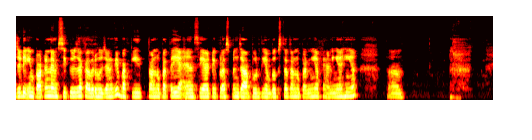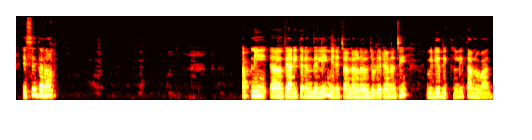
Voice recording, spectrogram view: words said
ਜਿਹੜੇ ਇੰਪੋਰਟੈਂਟ ਐਮਸੀਕਿਊਜ਼ ਆ ਕਵਰ ਹੋ ਜਾਣਗੇ। ਬਾਕੀ ਤੁਹਾਨੂੰ ਪਤਾ ਹੀ ਹੈ ਐਨਸੀਆਰਟੀ ਪਲੱਸ ਪੰਜਾਬਪੁਰ ਦੀਆਂ ਬੁੱਕਸ ਤਾਂ ਤੁਹਾਨੂੰ ਪੜ੍ਹਨੀਆਂ ਪੈਣੀਆਂ ਹੀ ਆ। ਤਾਂ ਇਸੇ ਤਰ੍ਹਾਂ ਆਪਣੀ ਤਿਆਰੀ ਕਰਨ ਦੇ ਲਈ ਮੇਰੇ ਚੈਨਲ ਨਾਲ ਜੁੜੇ ਰਹਿਣਾ ਜੀ। ਵੀਡੀਓ ਦੇਖਣ ਲਈ ਧੰਨਵਾਦ।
